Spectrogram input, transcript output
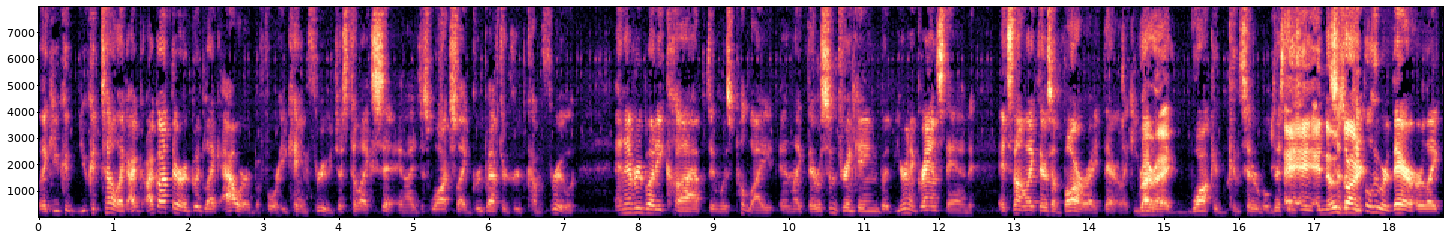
Like you could you could tell. Like I, I got there a good like hour before he came through just to like sit and I just watched like group after group come through. And everybody clapped and was polite and like there was some drinking, but you're in a grandstand. It's not like there's a bar right there. Like you Right, gotta right. like walk a considerable distance. and, and so those the aren't people who are there are like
